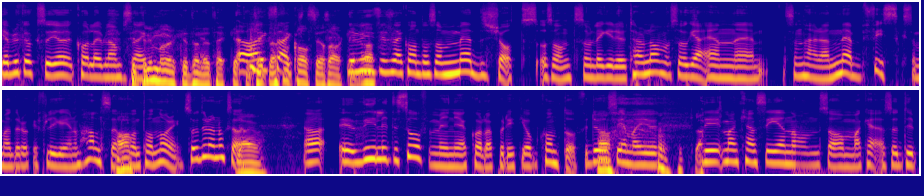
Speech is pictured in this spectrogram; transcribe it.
Jag brukar också, jag kollar ibland på Sitter i mörkret under täcket och ja, tittar på konstiga saker. Det finns ju sådana konton som Medshots och sånt som lägger ut. Häromdagen såg jag en eh, sån här näbbfisk som hade råkat flyga genom halsen ja. på en tonåring. Såg du den också? Ja, ja. Eh, det är lite så för mig när jag kollar på ditt jobbkonto. För då ja. ser man ju, det, man kan se någon som, man kan, alltså typ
